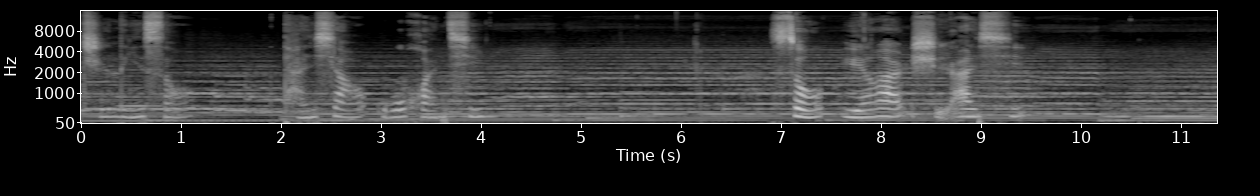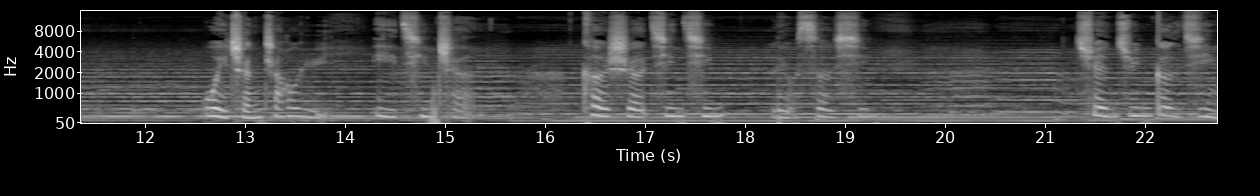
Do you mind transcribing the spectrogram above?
值林叟，谈笑无还期。送元二使安西，渭城朝雨浥轻尘。客舍青青柳色新，劝君更尽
